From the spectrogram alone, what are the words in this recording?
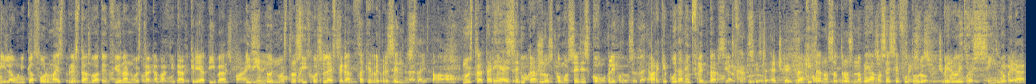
Y la única forma es prestando atención a nuestra capacidad creativa y viendo en nuestros hijos la esperanza que representan. Nuestra tarea es educarlos como seres completos para que puedan enfrentarse al futuro. Quizá nosotros no veamos ese futuro, pero ellos sí lo verán.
